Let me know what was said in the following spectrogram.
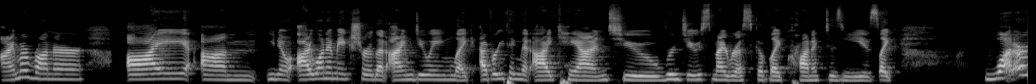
I'm a runner, I um you know, I want to make sure that I'm doing like everything that I can to reduce my risk of like chronic disease, like what are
